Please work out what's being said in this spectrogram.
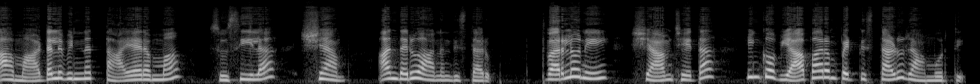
ఆ మాటలు విన్న తాయారమ్మ సుశీల శ్యామ్ అందరూ ఆనందిస్తారు. త్వరలోనే శ్యామ్ చేత ఇంకో వ్యాపారం పెట్టిస్తాడు రామూర్తి.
